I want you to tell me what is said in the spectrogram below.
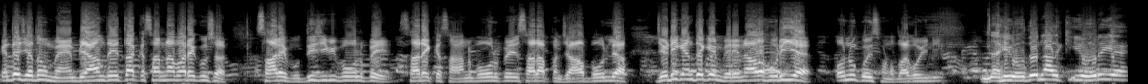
ਕਹਿੰਦੇ ਜਦੋਂ ਮੈਂ ਬਿਆਨ ਦੇਤਾ ਕਿਸਾਨਾਂ ਬਾਰੇ ਕੁਛ ਸਾਰੇ ਬੁੱਧੀਜੀਵੀ ਬੋਲ ਪਏ ਸਾਰੇ ਕਿਸਾਨ ਬੋਲ ਪਏ ਸਾਰਾ ਪੰਜਾਬ ਬੋਲ ਲਿਆ। ਜਿਹੜੀ ਕਹਿੰਦੇ ਕਿ ਮੇਰੇ ਨਾਲ ਹੋ ਰਹੀ ਹੈ ਉਹਨੂੰ ਕੋਈ ਸੁਣਦਾ ਕੋਈ ਨਹੀਂ। ਨਹੀਂ ਉਹਦੇ ਨਾਲ ਕੀ ਹੋ ਰਹੀ ਹੈ?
